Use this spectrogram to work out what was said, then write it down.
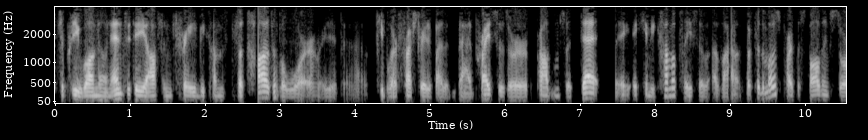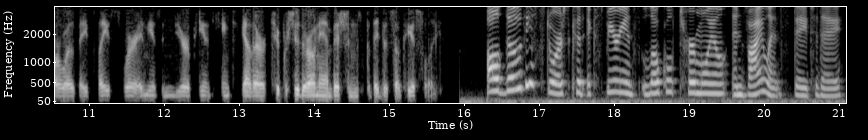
it's a pretty well-known entity. Often trade becomes the cause of a war. Right? Uh, people are frustrated by the bad prices or problems with debt. It, it can become a place of, of violence. But for the most part, the Spalding store was a place where Indians and Europeans came together to pursue their own ambitions, but they did so peacefully. Although these stores could experience local turmoil and violence day to day,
